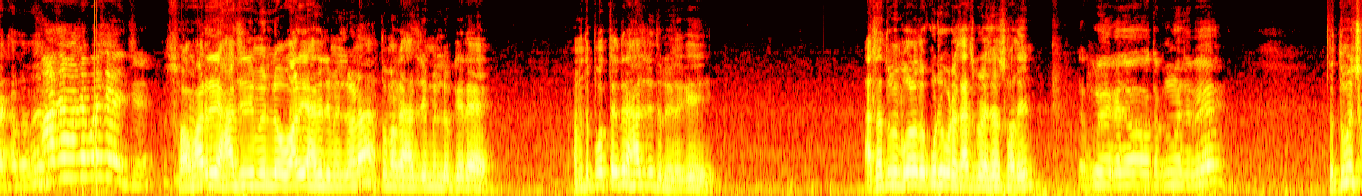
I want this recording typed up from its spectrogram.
রাখা যাবে? মাঝে মাঝে বসে আছে সবারই হাজিরি মিললো হাজিরি মিললো না? তোমার হাজিরি মিললো কে রে? আমি তো প্রত্যেকদিন হাজিরি তুলি নাকি? আচ্ছা তুমি বলো তো কুটে কুটে কাজ করেছ ছদিন? ঘুরে গেছে অত ঘুমে যাবে। তো তুমি ছ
